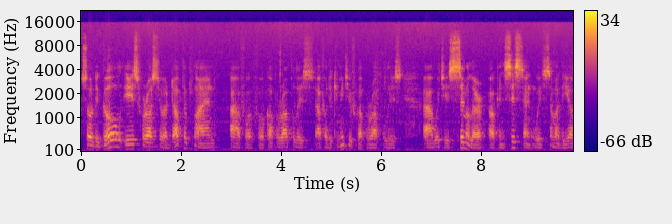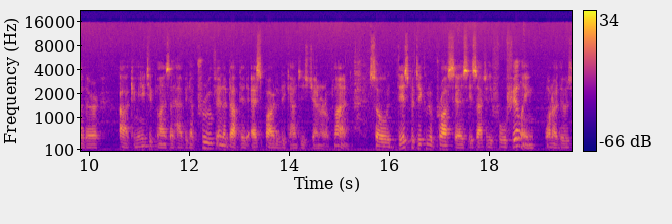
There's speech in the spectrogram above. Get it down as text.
So the goal is for us to adopt a plan for for Copperopolis, uh, for the community of Copperopolis, uh, which is similar or consistent with some of the other uh, community plans that have been approved and adopted as part of the county's general plan. So this particular process is actually fulfilling one of those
